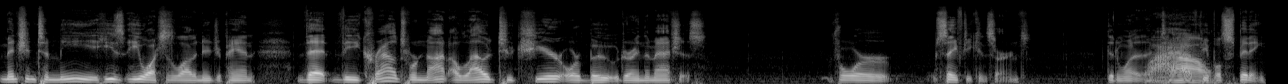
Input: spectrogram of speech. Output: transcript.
mentioned to me he's he watches a lot of New Japan that the crowds were not allowed to cheer or boo during the matches for safety concerns. Didn't want to have people spitting.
